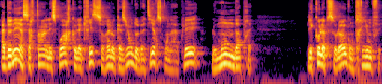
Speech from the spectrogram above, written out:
a donné à certains l'espoir que la crise serait l'occasion de bâtir ce qu'on a appelé le monde d'après. Les collapsologues ont triomphé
